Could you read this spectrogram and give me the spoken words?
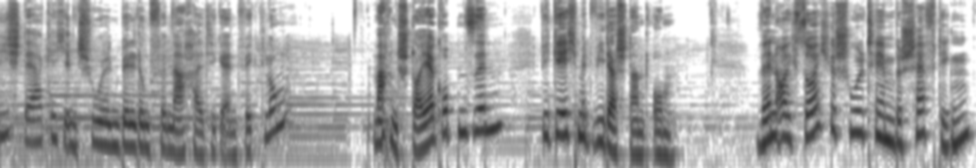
Wie stärke ich in Schulen Bildung für nachhaltige Entwicklung? Machen Steuergruppen Sinn? Wie gehe ich mit Widerstand um? Wenn euch solche Schulthemen beschäftigen,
